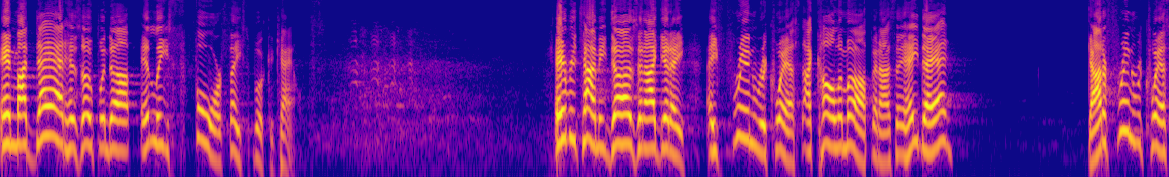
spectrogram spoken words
And my dad has opened up at least four Facebook accounts. Every time he does, and I get a, a friend request, I call him up and I say, Hey, Dad, got a friend request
